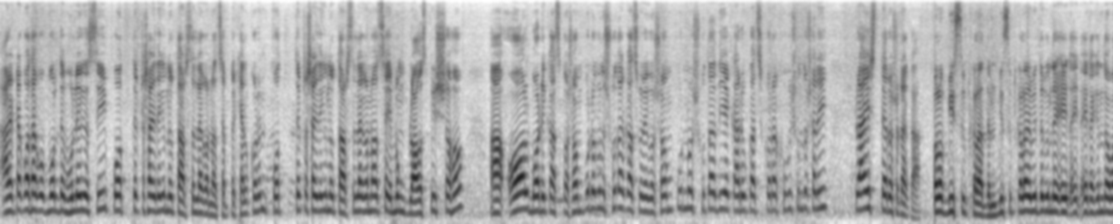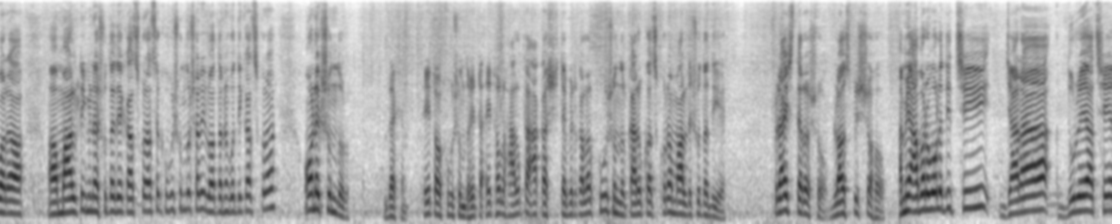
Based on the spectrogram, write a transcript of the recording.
আরেকটা কথা বলতে ভুলে গেছি, প্রত্যেকটা শাড়িতে কিন্তু তারসে লাগানো আছে। আপনি খেয়াল করেন, প্রত্যেকটা শাড়িতে কিন্তু তারসে লাগানো আছে এবং ব্লাউজ পিস সহ অল বডি কাজ করা, সম্পূর্ণ কিন্তু সুতার কাজ করে। সম্পূর্ণ সুতা দিয়ে কারু কাজ করা, খুবই সুন্দর শাড়ি। প্রাইস তেরোশো টাকা। চলো বিস্কুট কালার দেন। বিস্কুট কালারের ভিতরে কিন্তু এটা- কিন্তু আবার মাল্টিমিনা সুতা দিয়ে কাজ করা আছে। খুবই সুন্দর শাড়ি, লতানুগতি কাজ করা, অনেক সুন্দর। দেখেন, এটাও খুব সুন্দর। এটা এটা হলো হালকা আকাশ টাইপের কালার খুবই সুন্দর কারু কাজ করা মাল্টি সুতা দিয়ে। প্রাইস তেরোশো, ব্লাউজ পিস সহ। আমি আবারও বলে দিচ্ছি, যারা দূরে আছেন,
